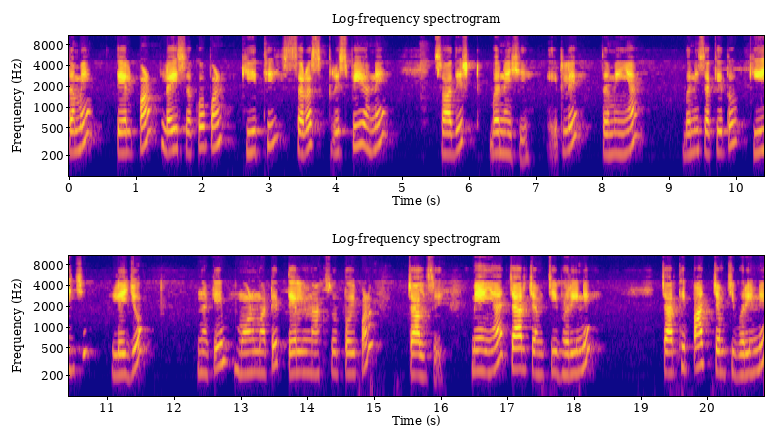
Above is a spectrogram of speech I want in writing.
તમે તેલ પણ લઈ શકો, પણ ઘીથી સરસ ક્રિસ્પી અને સ્વાદિષ્ટ બને છે. એટલે તમે અહીંયા બની શકે તો ઘી જ લેજો. ન કે મોણ માટે તેલ નાખશો તોય પણ ચાલશે. મેં અહીંયા ચાર ચમચી ભરીને, ચારથી પાંચ ચમચી ભરીને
